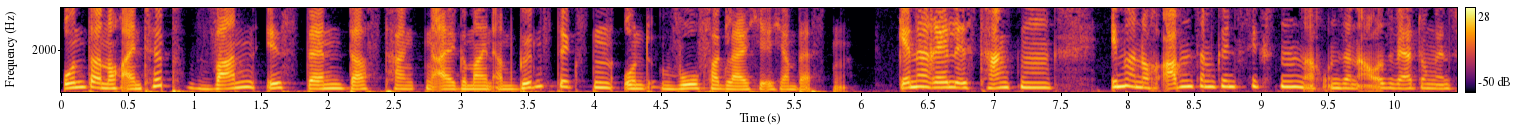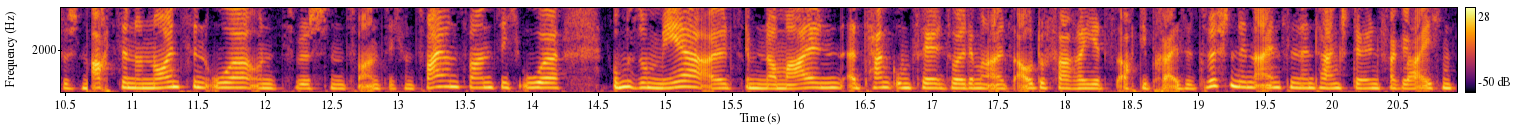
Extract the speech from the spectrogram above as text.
Und dann noch ein Tipp. Wann ist denn das Tanken allgemein am günstigsten und wo vergleiche ich am besten? Generell ist Tanken immer noch abends am günstigsten, nach unseren Auswertungen zwischen 18 und 19 Uhr und zwischen 20 und 22 Uhr. Umso mehr als im normalen Tankumfeld sollte man als Autofahrer jetzt auch die Preise zwischen den einzelnen Tankstellen vergleichen.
